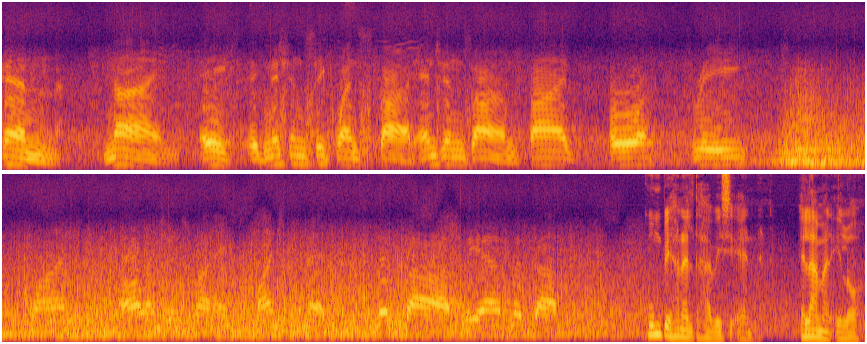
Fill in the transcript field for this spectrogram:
Ten, nine, eight, ignition sequence start, engines armed, five, four, three, one, all engines running. Launch commit. Liftoff. We have liftoff. Kumpi häneltä hävisi ennen? Elämän ilo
